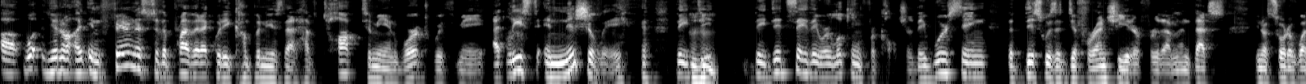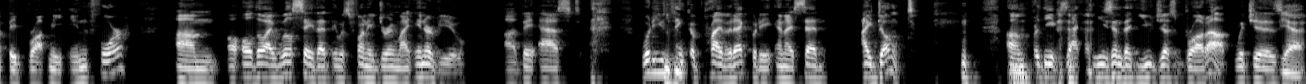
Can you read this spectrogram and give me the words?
Uh, well, you know, in fairness to the private equity companies that have talked to me and worked with me, at least initially, they mm-hmm. did they did say they were looking for culture. They were saying that this was a differentiator for them, and that's you know sort of what they brought me in for. Um, although I will say that it was funny during my interview, uh, they asked, "What do you mm-hmm. think of private equity?" And I said, "I don't." um, for the exact reason that you just brought up, which is, yeah.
